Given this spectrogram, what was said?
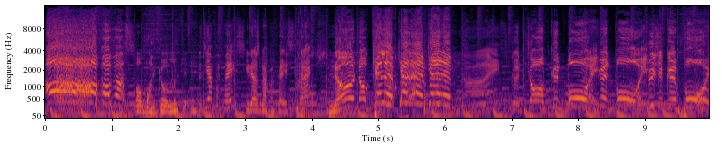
Oh, above us! Oh my god, look at it. Does he have a face? He doesn't have a face. Can I? No, no, kill him! Kill him! Kill him! Nice. Good job. Good boy. Good boy. Who's a good boy?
